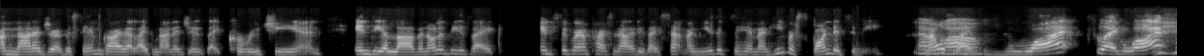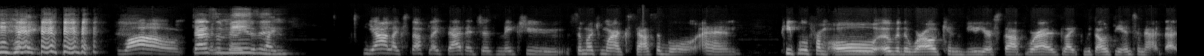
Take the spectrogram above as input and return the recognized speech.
a manager, the same guy that like manages like Karrueche and India Love and all of these like Instagram personalities. I sent my music to him and he responded to me. Oh, and I oh, was wow. like, what? Like what? like, wow. That's amazing. like, yeah, like stuff like that. It just makes you so much more accessible and people from all over the world can view your stuff. Whereas like without the internet, that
